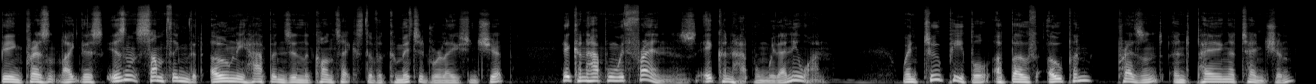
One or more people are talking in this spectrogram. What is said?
Being present like this isn't something that only happens in the context of a committed relationship. It can happen with friends, it can happen with anyone. When two people are both open, present, and paying attention,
